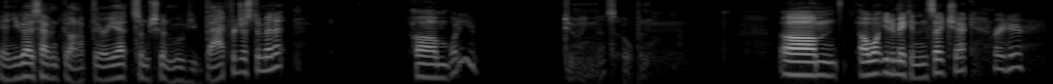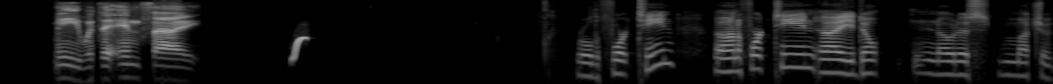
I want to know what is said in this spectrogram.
and you guys haven't gone up there yet, so I'm just going to move you back for just a minute. Um, what are you it's open. Um, I want you to make an insight check right here. Me with the insight. Roll the 14. Uh, on a 14, uh, you don't notice much of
